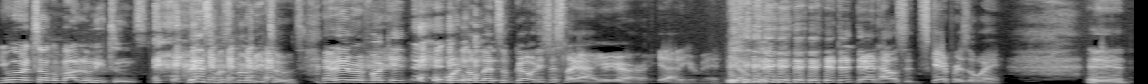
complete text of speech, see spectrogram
you want to talk about Looney Tunes? this was Looney Tunes. And then we're fucking Wardlow lets him go. And he's just like, ah, you're, you're all right. Get out of here, man. Yep, and then and scampers away. And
